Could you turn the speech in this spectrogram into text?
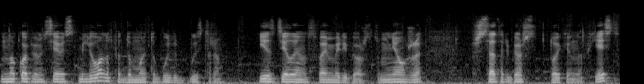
накопим 70 миллионов, я думаю, это будет быстро. И сделаем с вами реберст. У меня уже 60 реберст токенов есть.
